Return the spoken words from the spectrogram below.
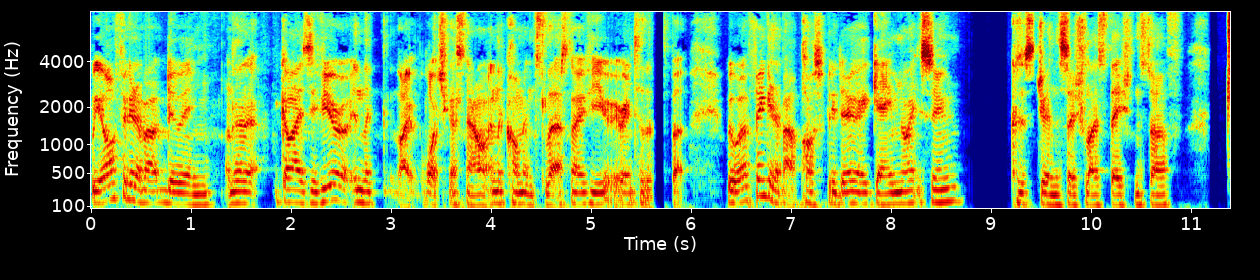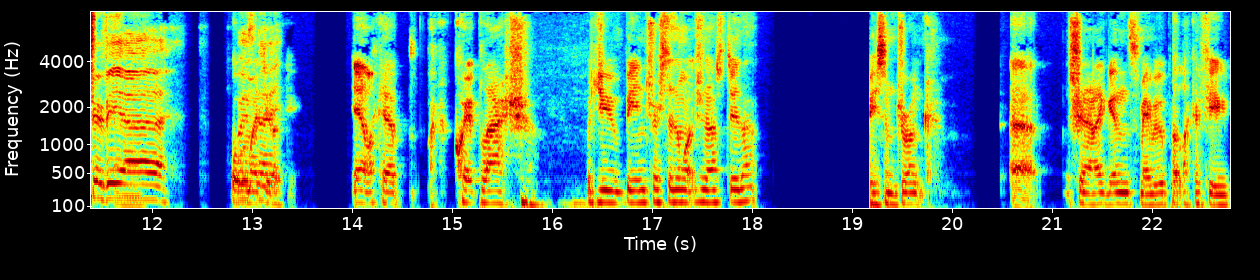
We are thinking about doing. I don't know, guys. If you're in the like watching us now in the comments, let us know if you are into this. But we were thinking about possibly doing a game night soon. because it's during the socialized station stuff. Trivia. Or we might do like, yeah, like a like a quiplash. Would you be interested in watching us do that? Be some drunk uh, shenanigans. Maybe we put like a few.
